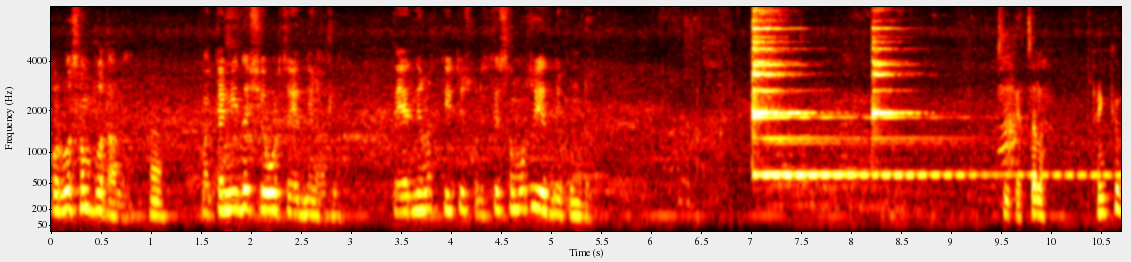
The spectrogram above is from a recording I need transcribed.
पर्व संपत आलं हां. मग त्यांनी इथं शेवटचं यज्ञ घातलं. त्या यज्ञाला तेहतीस कोटी ते समोरचं यज्ञ कुंड. ठीक आहे चला. थँक्यू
